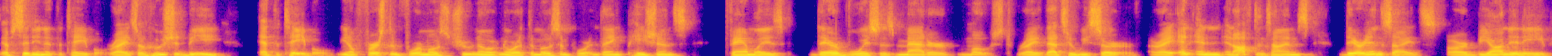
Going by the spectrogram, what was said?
of sitting at the table right? So who should be at the table? You know first and foremost true north the most important thing patients families their voices matter most right? That's who we serve all right? And and and oftentimes their insights are beyond any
